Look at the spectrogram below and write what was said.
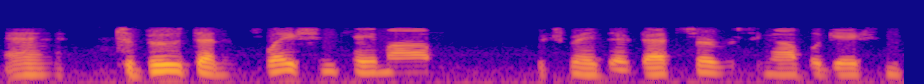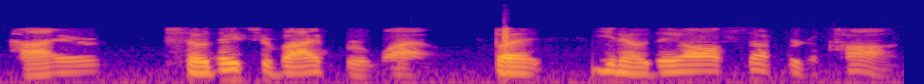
And to boot, then inflation came up, which made their debt servicing obligations higher. So they survived for a while. But, you know, they all suffered a cost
